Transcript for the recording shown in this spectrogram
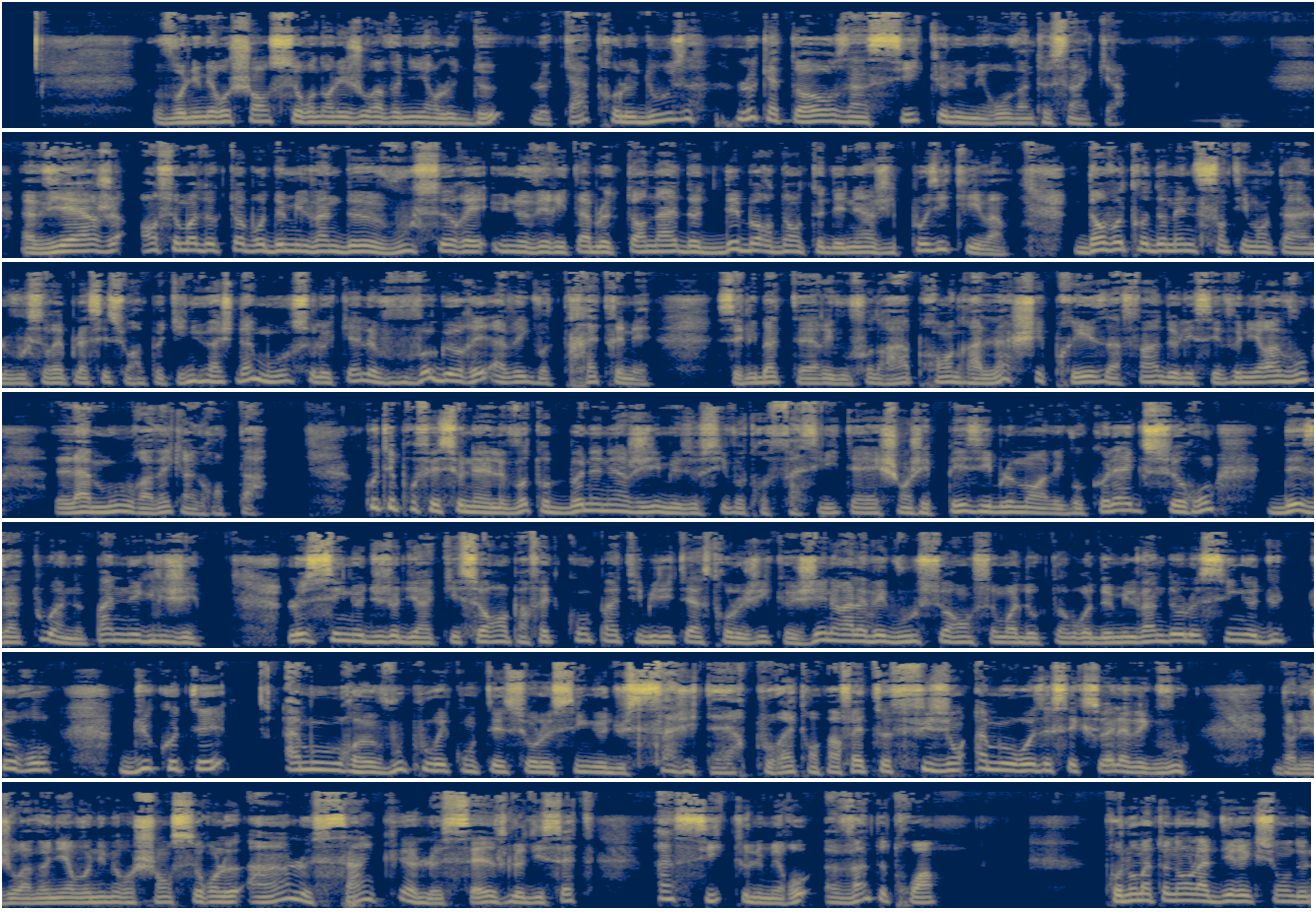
Vos numéros chance seront dans les jours à venir le 2, le 4, le 12, le 14 ainsi que le numéro 25. Vierge, en ce mois d'octobre 2022, vous serez une véritable tornade débordante d'énergie positive. Dans votre domaine sentimental, vous serez placé sur un petit nuage d'amour sur lequel vous voguerez avec votre être aimé. Célibataire, il vous faudra apprendre à lâcher prise afin de laisser venir à vous l'amour avec un grand A. Côté professionnel, votre bonne énergie, mais aussi votre facilité à échanger paisiblement avec vos collègues seront des atouts à ne pas négliger. Le signe du zodiaque qui sera en parfaite compatibilité astrologique générale avec vous sera en ce mois d'octobre 2022 le signe du taureau. Du côté amour, vous pourrez compter sur le signe du Sagittaire pour être en parfaite fusion amoureuse et sexuelle avec vous. Dans les jours à venir, vos numéros chance seront le 1, le 5, le 16, le 17 ainsi que le numéro 23. Prenons maintenant la direction de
